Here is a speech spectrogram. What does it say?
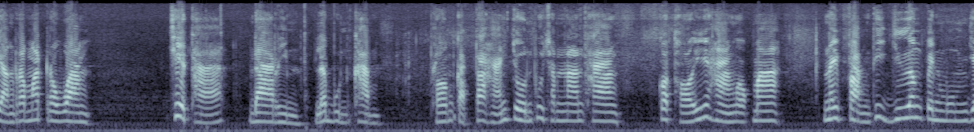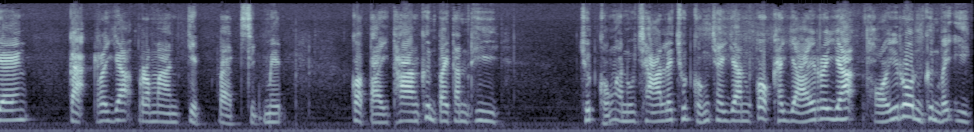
อย่างระมัดระวัง เชษฐา ดาริน และบุญคำพร้อมกับทหารโจรผู้ชำนาญทาง ก็ถอยห่างออกมา ในฝั่งที่เยื้องเป็นมุมแยงกะระยะประมาณ 7-80 เมตร ก็ไต่ทางขึ้นไปทันที ชุดของอนุชาและชุดของชายันก็ขยายระยะถอยร่นขึ้นไปอีก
